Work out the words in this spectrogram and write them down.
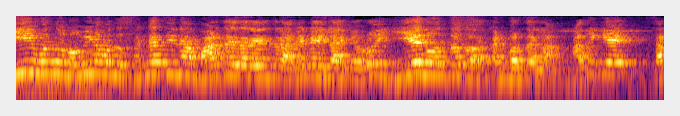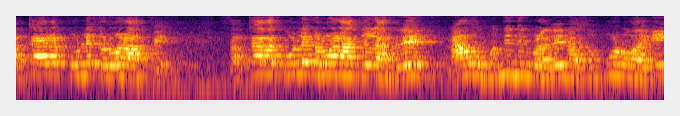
ಈ ಒಂದು ನೋವಿನ ಒಂದು ಸಂಗತಿನ ಮಾಡ್ತಾ ಇದ್ದಾರೆ ಅಂದ್ರೆ ಅರಣ್ಯ ಇಲಾಖೆಯವರು ಏನು ಅಂತ ಕಂಡು ಬರ್ತಾ ಇಲ್ಲ. ಅದಕ್ಕೆ ಸರ್ಕಾರ ಕೂಡಲೇ ಕಡುವಾಣ ಹಾಕ್ಬೇಕು. ಸರ್ಕಾರ ಕೂಡಲೇ ಕಡುವಾಣ ಹಾಕ್ಲಿಲ್ಲ ಅಂದ್ರೆ ನಾವು ಮುಂದಿನ ದಿನಗಳಲ್ಲಿ ನಾವು ಸಂಪೂರ್ಣವಾಗಿ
